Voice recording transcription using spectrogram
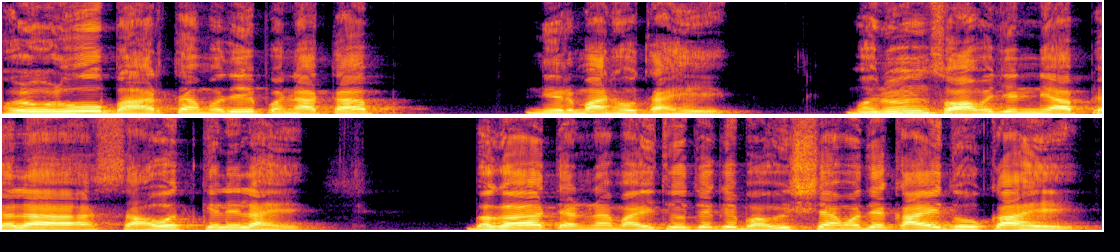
हळूहळू भारतामध्ये पण आता निर्माण होत आहे. म्हणून स्वामीजींनी आपल्याला सावध केलेलं आहे. बघा त्यांना माहिती होते की भविष्यामध्ये काय धोका आहे.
